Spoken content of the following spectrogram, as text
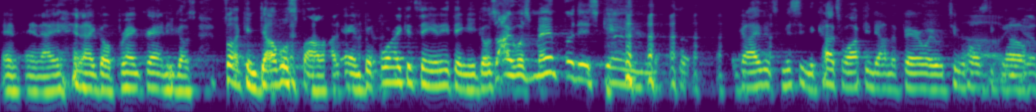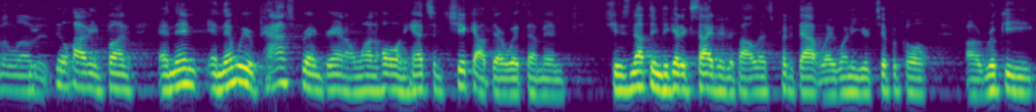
And and I and I go, Brent Grant. He goes, fucking double spot on. And before I could say anything, he goes, I was meant for this game. a guy that's missing the cuts, walking down the fairway with two holes oh, to go. You gotta love it. Still having fun. And then and then we were past Brent Grant on one hole, and he had some chick out there with him, and she has nothing to get excited about. Let's put it that way. One of your typical uh, rookie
